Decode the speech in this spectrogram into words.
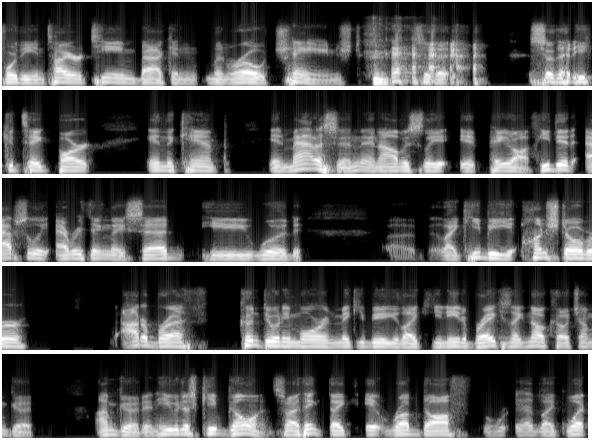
for the entire team back in Monroe changed so that so that he could take part in the camp in Madison. And obviously it paid off. He did absolutely everything they said. He would uh, like he'd be hunched over, out of breath, couldn't do anymore. And Mickey be like, You need a break? He's like, No, coach, I'm good. I'm good. And he would just keep going. So I think like it rubbed off like what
